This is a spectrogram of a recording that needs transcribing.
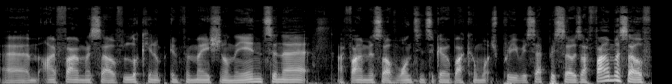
Um, I found myself looking up information on the internet. I found myself wanting to go back and watch previous episodes. I found myself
